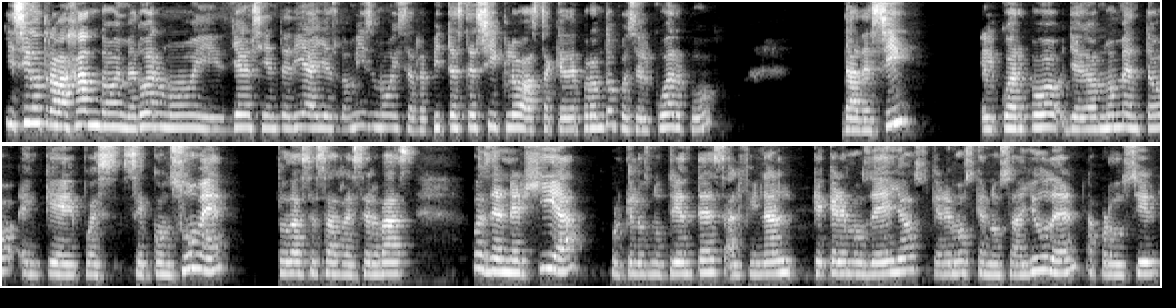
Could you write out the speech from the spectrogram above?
Y sigo trabajando y me duermo y llega el siguiente día y es lo mismo y se repite este ciclo hasta que de pronto pues el cuerpo da de sí. El cuerpo llega a un momento en que pues se consume todas esas reservas pues de energía porque los nutrientes al final, ¿qué queremos de ellos? Queremos que nos ayuden a producir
